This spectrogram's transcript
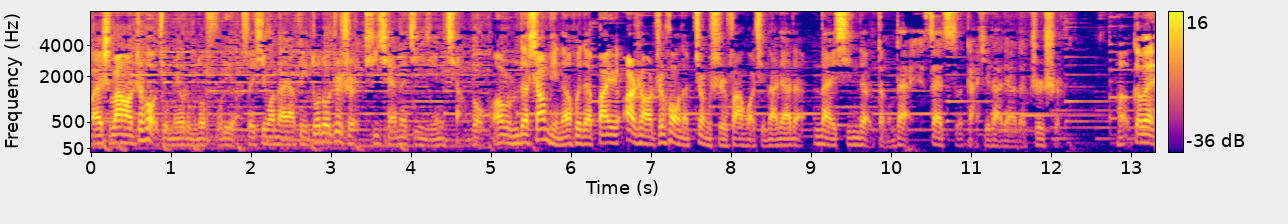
八月十八号之后就没有这么多福利了，所以希望大家可以多多支持，提前的进行抢购。而我们的商品呢会在八月二十号之后呢正式发货，请大家的耐心的等待。在此感谢大家的支持。好，各位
